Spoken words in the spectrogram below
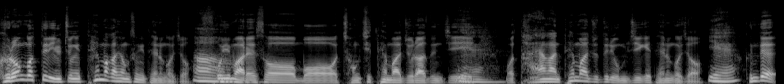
예. 그런 것들이 일종의 테마가 형성이 되는 거죠. 아. 소위 말해서 뭐 정치 테마주라든지 예. 뭐 다양한 테마주들이 움직이게 되는 거죠. 예. 근데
